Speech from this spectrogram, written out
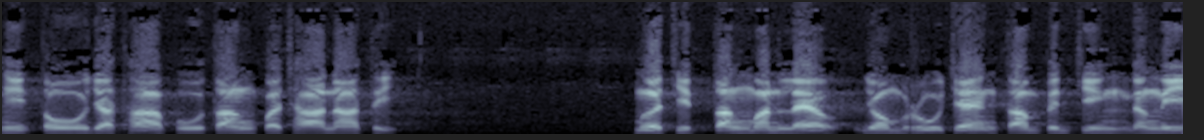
หิโตยะธาปูตังประชานาติ เมื่อจิตตั้งมั่นแล้วยอมรู้แจ้งตามเป็นจริงดังนี้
